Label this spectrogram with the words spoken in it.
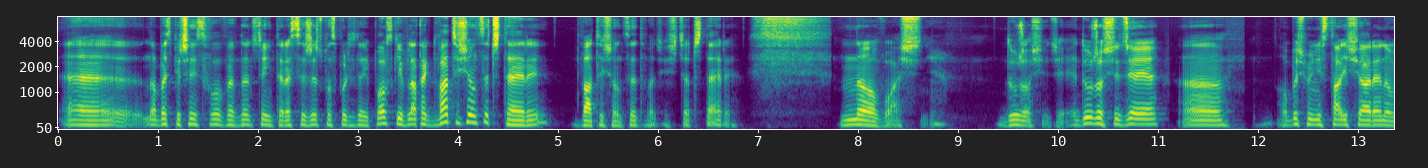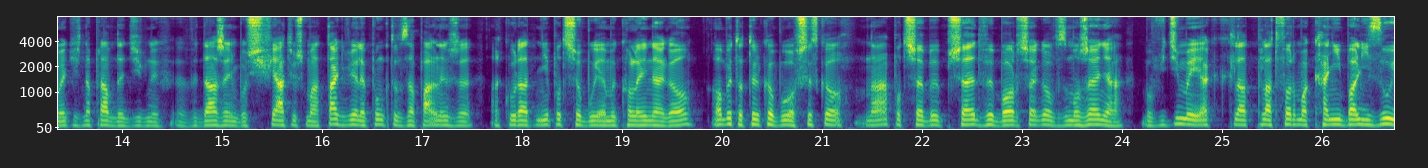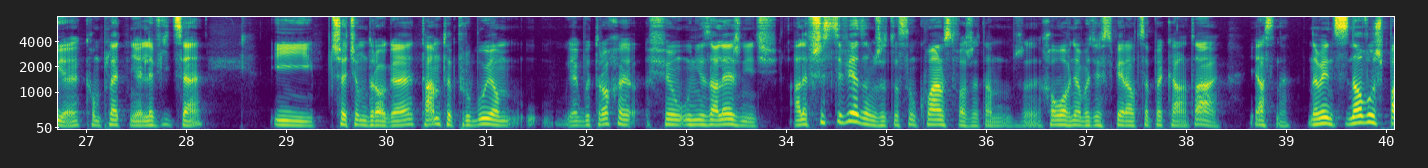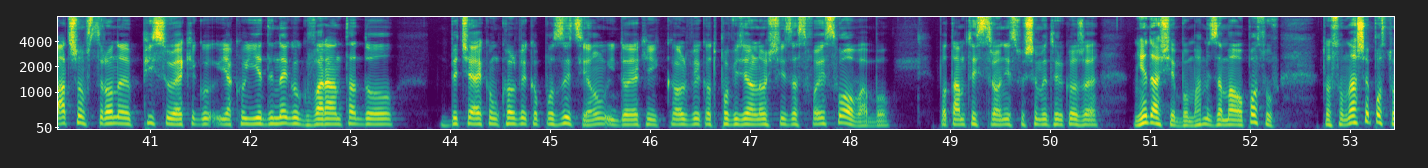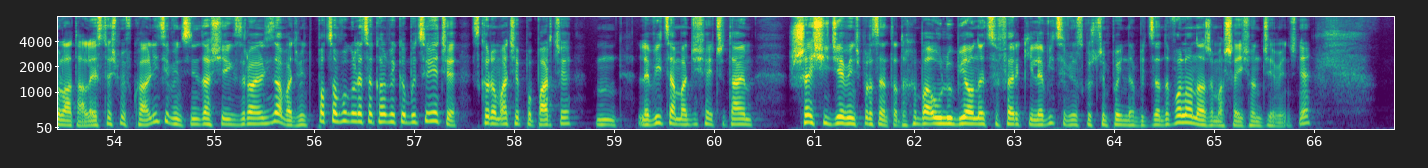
e, na bezpieczeństwo wewnętrzne interesy Rzeczpospolitej Polskiej w latach 2004-2024. No właśnie. Dużo się dzieje. Dużo się dzieje. A Obyśmy nie stali się areną jakichś naprawdę dziwnych wydarzeń, bo świat już ma tak wiele punktów zapalnych, że akurat nie potrzebujemy kolejnego. Oby to tylko było wszystko na potrzeby przedwyborczego wzmożenia, bo widzimy, jak platforma kanibalizuje kompletnie lewicę i trzecią drogę. Tamte próbują jakby trochę się uniezależnić, ale wszyscy wiedzą, że to są kłamstwa, że tam, że Hołownia będzie wspierał CPK. Tak. Jasne. No więc znowuż patrzą w stronę PiSu jakiego, jako jedynego gwaranta do bycia jakąkolwiek opozycją i do jakiejkolwiek odpowiedzialności za swoje słowa, bo po tamtej stronie słyszymy tylko, że nie da się, bo mamy za mało posłów. To są nasze postulaty, ale jesteśmy w koalicji, więc nie da się ich zrealizować. Więc po co w ogóle cokolwiek obiecujecie, skoro macie poparcie? Mm, Lewica ma dzisiaj, czytałem, 6,9%. To chyba ulubione cyferki lewicy, w związku z czym powinna być zadowolona, że ma 69, nie?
